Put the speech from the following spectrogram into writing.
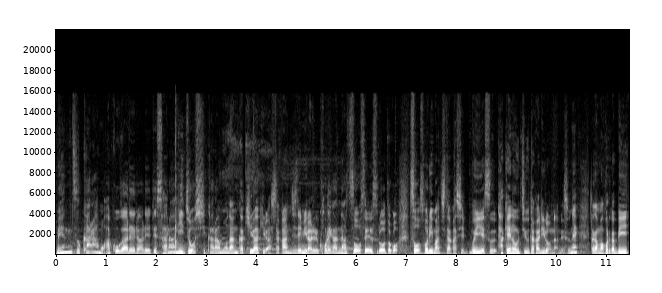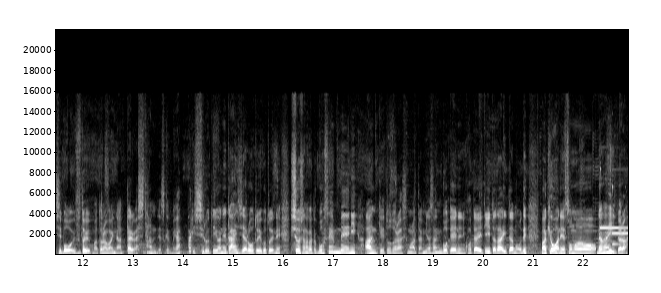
メンズからも憧れられてさらに女子からもなんかキラキラした感じで見られる。これが夏を制する男。そう反町隆史 VS 竹野内豊理論なんですよね。だからまあこれがビーチボーイズという、まあ、ドラマになったりはしたんですけどもやっぱり白 T はね大事やろうということでね視聴者の方5000名にアンケートを取らせてもらったら皆さんご丁寧に答えていただいたのでまあ今日はねその7位から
